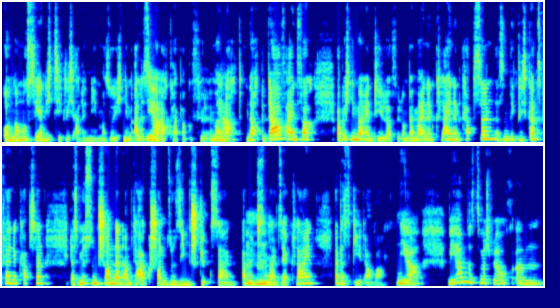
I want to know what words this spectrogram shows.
und man muss sie ja nicht täglich alle nehmen. Also ich nehme alles Ja. immer nach Körpergefühl, immer Ja. nach, nach Bedarf einfach, aber ich nehme einen Teelöffel. Und bei meinen kleinen Kapseln, das sind wirklich ganz kleine Kapseln, das müssen schon dann am Tag schon so sieben Stück sein. Aber die Mhm. sind halt sehr klein, ja, das geht aber. Ja, wir haben das zum Beispiel auch ähm,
